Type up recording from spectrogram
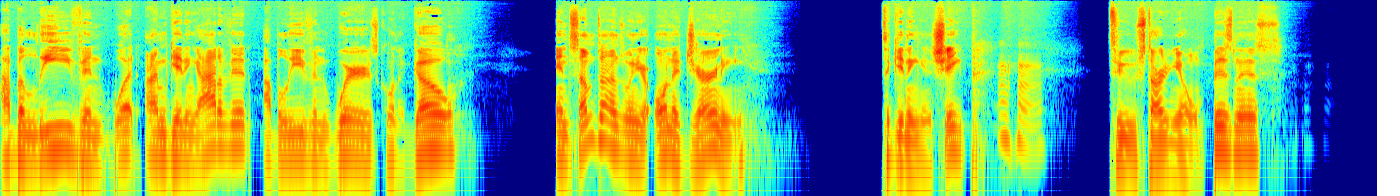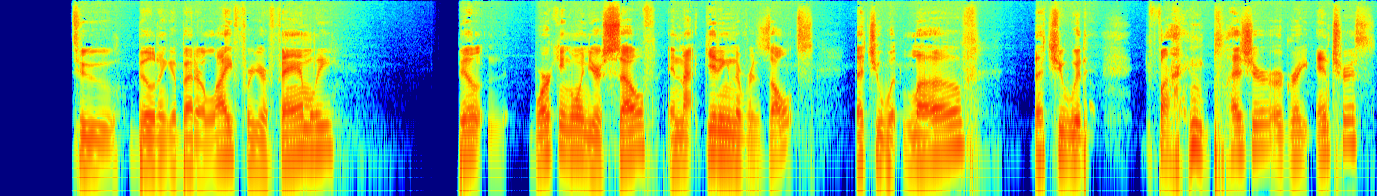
I believe in what I'm getting out of it. I believe in where it's going to go. And sometimes when you're on a journey to getting in shape, Mm-hmm. to starting your own business, to building a better life for your family, build working on yourself and not getting the results that you would love, that you would find pleasure or great interest.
